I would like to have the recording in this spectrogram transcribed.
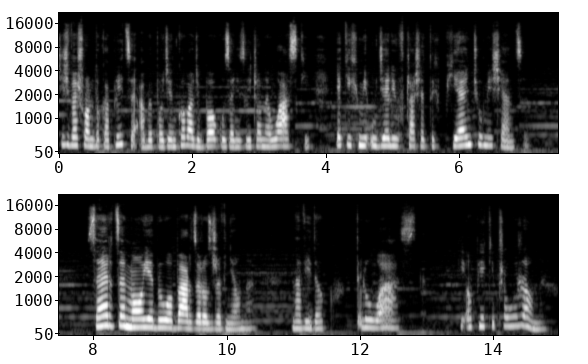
Dziś weszłam do kaplicy, aby podziękować Bogu za niezliczone łaski, jakich mi udzielił w czasie tych pięciu miesięcy. Serce moje było bardzo rozrzewnione na widok tylu łask i opieki przełożonych.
